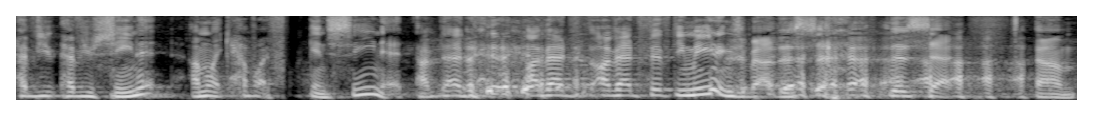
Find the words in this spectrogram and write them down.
Have you have you seen it?" I'm like, "Have I fucking seen it? I've had I've had I've had 50 meetings about this this set." Um,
